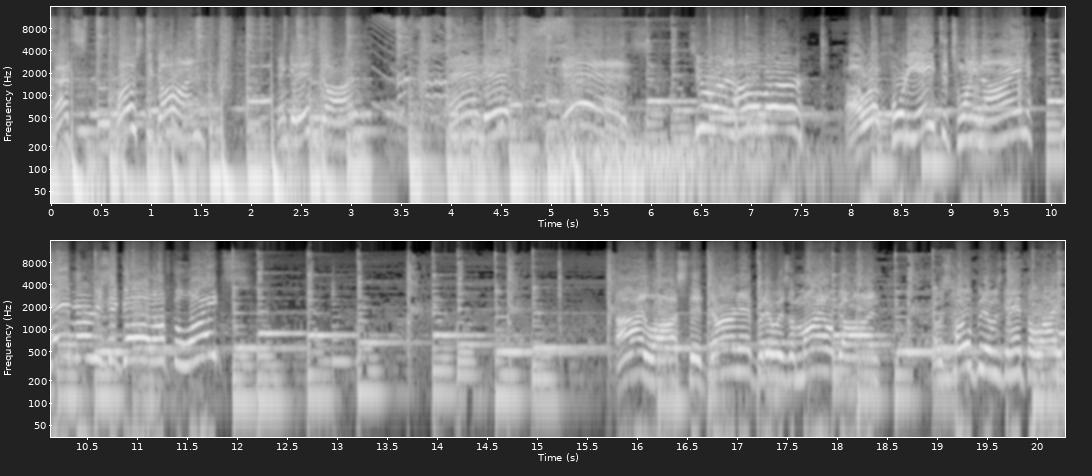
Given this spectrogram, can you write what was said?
That's close to gone. I think it is gone. And it is! Two-run homer. Uh, we're up 48 to 29. Gabe murders it going off the lights. I lost it, darn it, but it was a mile gone. I was hoping it was going to hit the lights.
